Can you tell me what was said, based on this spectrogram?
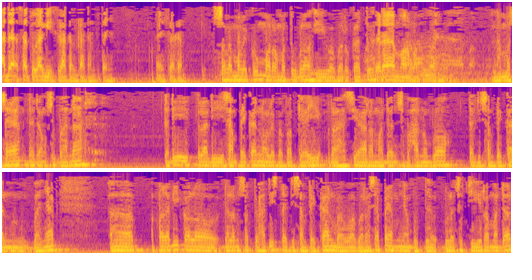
Ada satu lagi silakan silakan bertanya. Eh, silakan. Assalamualaikum warahmatullahi wabarakatuh. Assalamualaikum warahmatullahi wabarakatuh. Nama saya Dadang Subana. Tadi telah disampaikan oleh Bapak Kiai rahasia Ramadan subhanallah dan disampaikan banyak Uh, apalagi kalau dalam suatu hadis tadi disampaikan bahwa barang siapa yang menyambut bulan suci Ramadan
